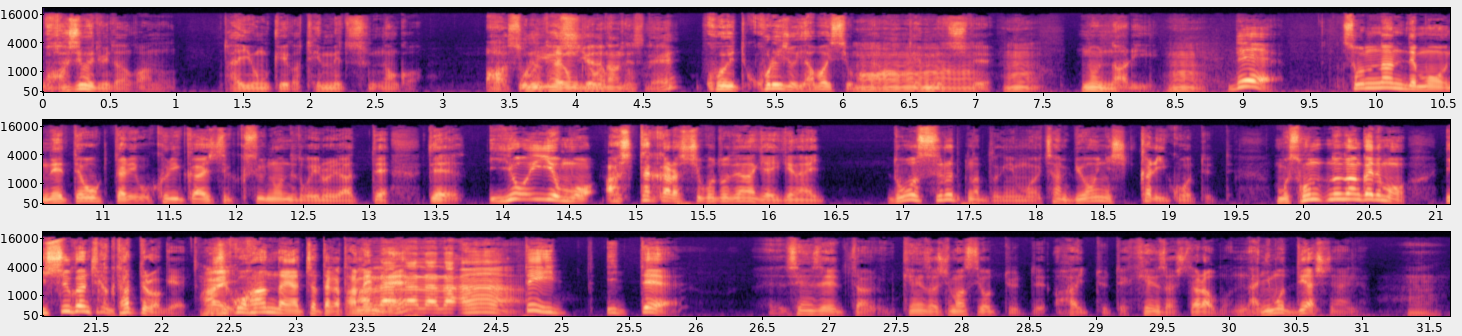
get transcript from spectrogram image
初めて見たのかあの体温計が点滅するなんか。あ、そういう仕様なんですね。これこれ以上やばいっすよみたいな。点滅して。うん。のになり。うん。でそんなんでもう寝て起きたりを繰り返して薬飲んでとかいろいろやって。でいよいよもう明日から仕事出なきゃいけないどうするってなった時にもうちゃんと病院にしっかり行こうって言ってもうその段階でもう1週間近く経ってるわけ、はい自己判断やっちゃったがためにね。あららら。でい行って「先生」って言ったら「検査しますよ」って言って「はい」って言って検査したらもう何も出やしないのよ、うん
